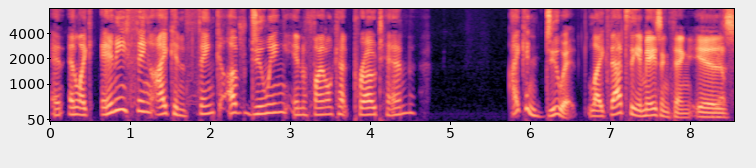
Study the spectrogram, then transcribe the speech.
And and like anything I can think of doing in Final Cut Pro 10, I can do it. Like that's the amazing thing is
